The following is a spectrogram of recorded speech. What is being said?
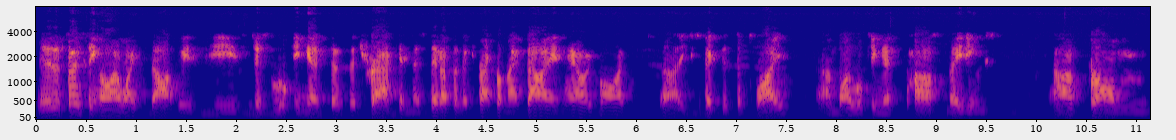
Yeah, the first thing I always start with is just looking at the, the track and the setup of the track on that day and how it might uh, expect it to play um, by looking at past meetings uh, from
